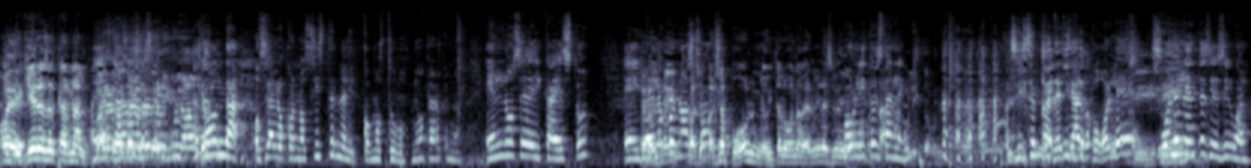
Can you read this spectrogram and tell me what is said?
aunque quiera ser carnal. Ahí No está. se. ¿Qué onda? O sea, ¿lo conociste en el... ¿Cómo estuvo? No, claro que no. Él no se dedica a esto. Eh, yo él lo me- conozco. se parece a Paul, ahorita lo van a ver, mira. ese medio- Paulito Stanley. Paulito. ¿Sí se parece al pole? Sí. Ponle lentes y es igual.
